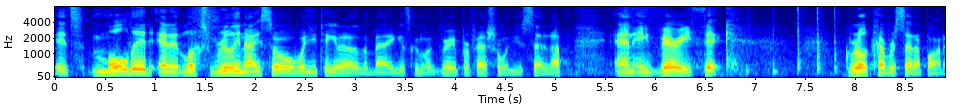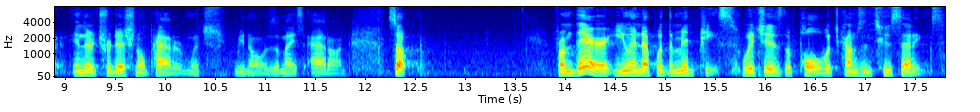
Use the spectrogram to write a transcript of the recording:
It's molded and it looks really nice. So when you take it out of the bag, it's going to look very professional when you set it up. And a very thick grill cover setup on it in their traditional pattern, which you know is a nice add-on. So from there, you end up with the mid piece, which is the pole, which comes in two settings.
